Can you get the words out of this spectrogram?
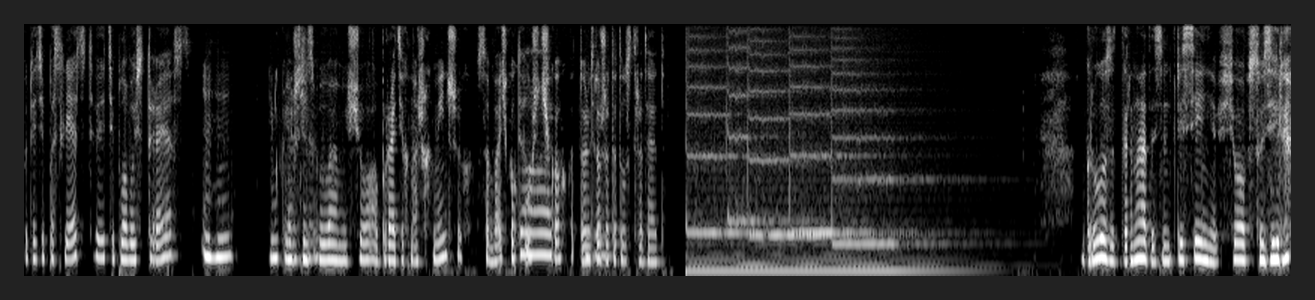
вот эти последствия, тепловой стресс и Ну, конечно, не забываем еще о братьях наших меньших, собачках, Да, кошечках, которые тоже да. от этого страдают. Грозы, торнадо, землетрясения, все обсудили.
